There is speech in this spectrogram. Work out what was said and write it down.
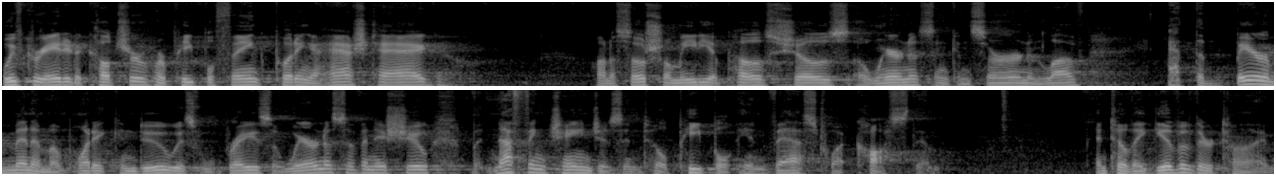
We've created a culture where people think putting a hashtag on a social media post shows awareness and concern and love. At the bare minimum, what it can do is raise awareness of an issue, but nothing changes until people invest what costs them, until they give of their time,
